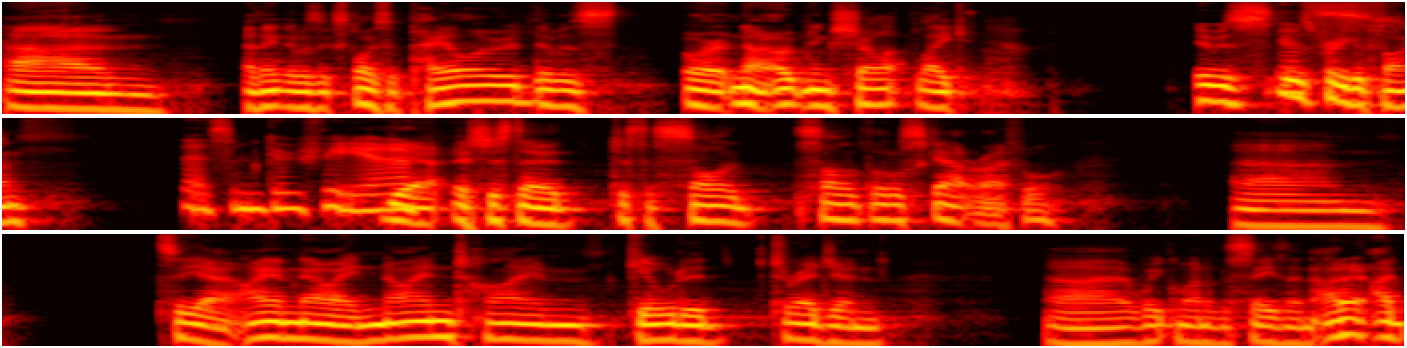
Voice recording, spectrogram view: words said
Um, I think there was explosive payload. There was or no opening shot. Like it was it was pretty good fun. There's some goofy. Yeah. Yeah, it's just a just a solid solid little scout rifle. Um, so yeah, I am now a nine time gilded dredgen. Uh, week one of the season. I don't I,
